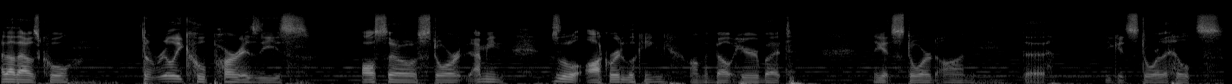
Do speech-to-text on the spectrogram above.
I thought that was cool. The really cool part is these also store. I mean, it's a little awkward looking on the belt here, but they get stored on the. You can store the hilts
